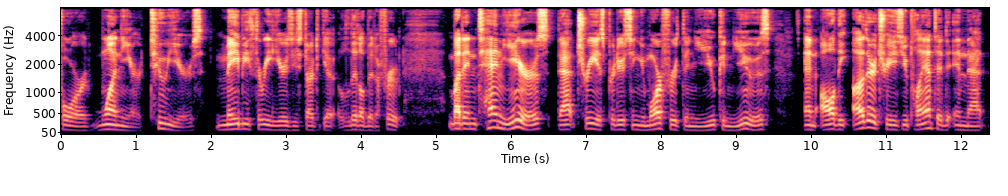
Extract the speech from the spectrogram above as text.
for one year, two years, maybe three years. You start to get a little bit of fruit, but in ten years, that tree is producing you more fruit than you can use, and all the other trees you planted in that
